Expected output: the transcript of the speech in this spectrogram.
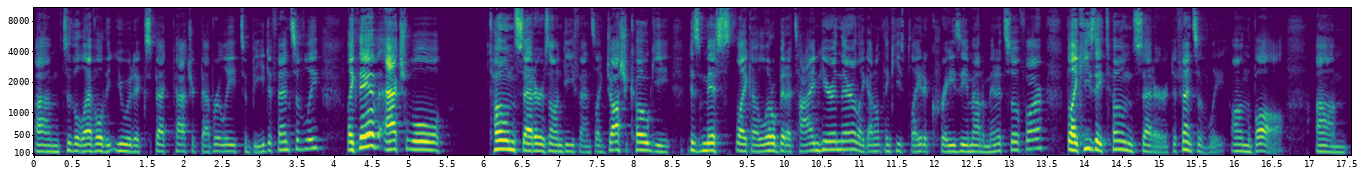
um, to the level that you would expect Patrick Beverley to be defensively. Like they have actual tone setters on defense. Like Josh Okogie has missed like a little bit of time here and there. Like I don't think he's played a crazy amount of minutes so far, but like he's a tone setter defensively on the ball. Um,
